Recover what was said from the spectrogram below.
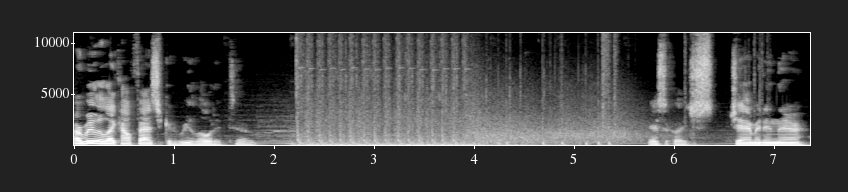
I really like how fast you can reload it too. Basically, just jam it in there.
